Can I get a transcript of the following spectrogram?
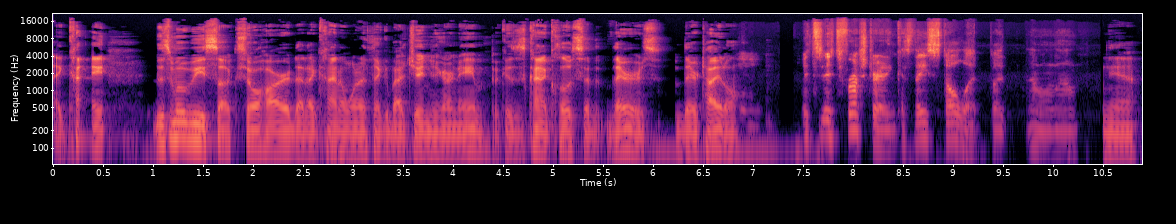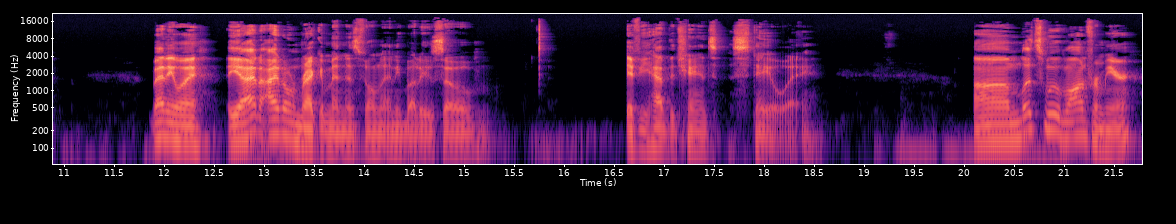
I, I this movie sucks so hard that I kind of want to think about changing our name because it's kind of close to theirs, their title. It's it's frustrating because they stole it, but I don't know. Yeah. But anyway, yeah, I, I don't recommend this film to anybody. So if you have the chance, stay away. Um, let's move on from here.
